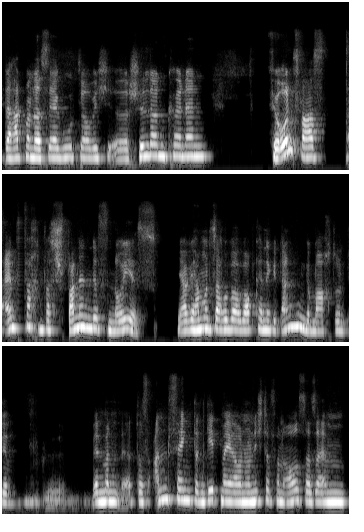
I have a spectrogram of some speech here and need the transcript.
da hat man das sehr gut, glaube ich, äh, schildern können. Für uns war es einfach was Spannendes, Neues. Ja, wir haben uns darüber überhaupt keine Gedanken gemacht. Und wir, wenn man etwas anfängt, dann geht man ja auch noch nicht davon aus, dass einem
